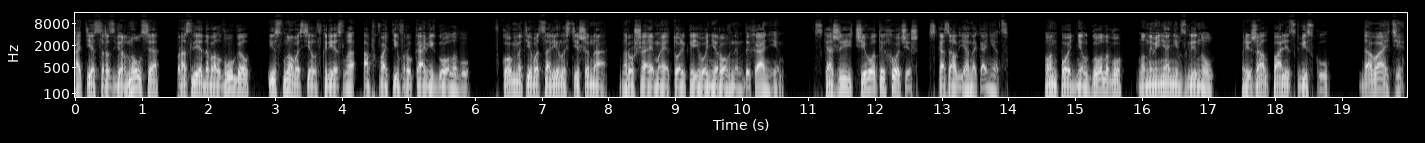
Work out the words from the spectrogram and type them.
Отец развернулся, проследовал в угол и снова сел в кресло, обхватив руками голову. В комнате воцарилась тишина, нарушаемая только его неровным дыханием. «Скажи, чего ты хочешь?» — сказал я наконец. Он поднял голову, но на меня не взглянул. Прижал палец к виску. «Давайте»,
